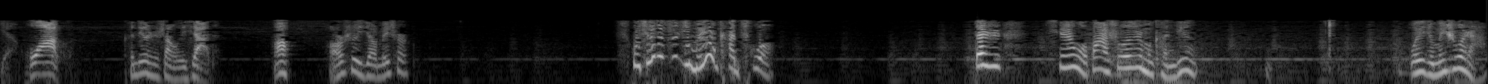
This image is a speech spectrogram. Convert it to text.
眼花了，肯定是上回吓的啊！好好睡一觉，没事。我觉得自己没有看错，但是既然我爸说的这么肯定，我也就没说啥，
